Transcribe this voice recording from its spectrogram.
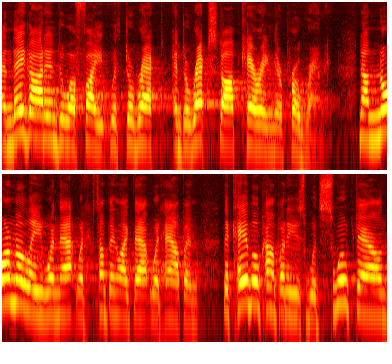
and they got into a fight with Direct, and Direct stopped carrying their programming. Now, normally when that would, something like that would happen, the cable companies would swoop down,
